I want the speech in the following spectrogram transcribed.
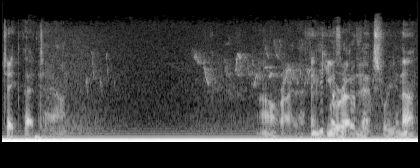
take that town. Alright, I think you were up next, were you not?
